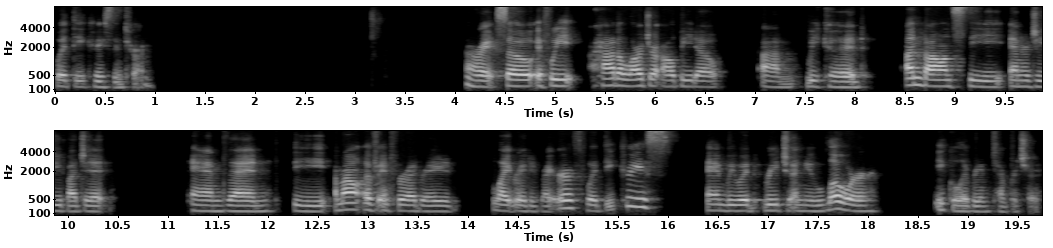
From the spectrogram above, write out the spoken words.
would decrease in turn. All right, so if we had a larger albedo, um, we could unbalance the energy budget and then the amount of infrared rated, light rated by Earth would decrease and we would reach a new lower equilibrium temperature.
